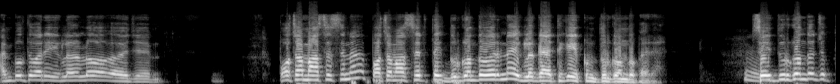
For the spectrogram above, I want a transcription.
আমি বলতে পারি এগুলো হলো ওই যে পচা মাছ আছে না? পচা মাছের থেকে দুর্গন্ধ বেরোয় না? এগুলো গায়ে থেকে এরকম দুর্গন্ধ বেরোয়। সেই দুর্গন্ধযুক্ত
